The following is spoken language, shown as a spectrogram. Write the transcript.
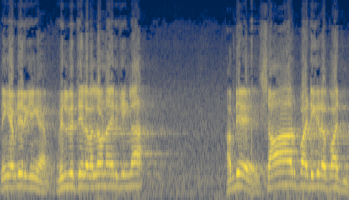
நீங்க எப்படி இருக்கீங்க? வில்வித்தையில வல்லவனா இருக்கீங்களா? அப்படியே ஷார்ப்பா அடிக்கிற பாட்டு.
